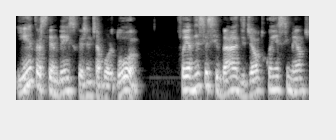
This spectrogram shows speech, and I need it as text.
E entre as tendências que a gente abordou, foi a necessidade de autoconhecimento.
